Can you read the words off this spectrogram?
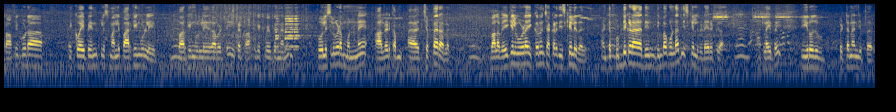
ట్రాఫిక్ కూడా ఎక్కువైపోయింది. ప్లస్ మళ్ళీ పార్కింగ్ కూడా లేదు. పార్కింగ్ కూడా లేదు కాబట్టి ఇక్కడ ట్రాఫిక్ ఎక్కువైపోయిందని పోలీసులు కూడా మొన్నే ఆల్రెడీ కం ఆ, చెప్పారు వాళ్ళకి. వాళ్ళ వెహికల్ కూడా ఇక్కడ నుంచి అక్కడ తీసుకెళ్ళారు అది. అంటే ఫుడ్ ఇక్కడ దింపకుండా తీసుకెళ్ళారు డైరెక్ట్గా. అట్లా అయిపోయి ఈరోజు పెట్టనని చెప్పారు.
